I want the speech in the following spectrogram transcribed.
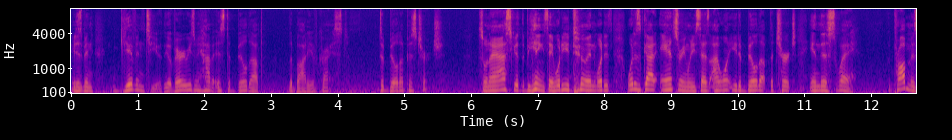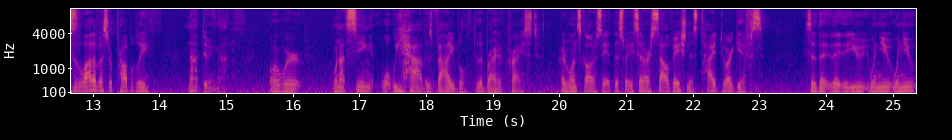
It has been given to you. The very reason we have it is to build up the body of Christ, to build up his church. So when I ask you at the beginning, saying, What are you doing? What is, what is God answering when he says, I want you to build up the church in this way? The problem is, is a lot of us are probably not doing that. Or we're, we're not seeing what we have as valuable to the bride of Christ. Heard one scholar say it this way. He said, Our salvation is tied to our gifts. He said that, that you, when, you, when you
